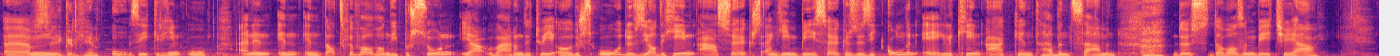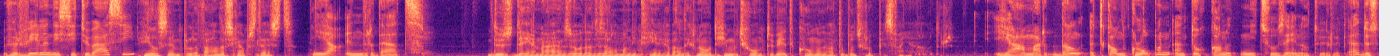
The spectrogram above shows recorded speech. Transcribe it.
Ehm, Zeker geen O. Zeker geen O. En in, in, in dat geval van die persoon ja, waren de twee ouders O, dus die hadden geen A-suikers en geen B-suikers, dus die konden eigenlijk geen A-kind hebben samen. Dus dat was een beetje, ja, vervelend die situatie. Heel simpele vaderschapstest. Ja, inderdaad. Dus DNA en zo, dat is allemaal niet heel geweldig nodig. Je moet gewoon te weten komen wat de bloedgroep is van je ouders. Ja, maar dan, het kan kloppen en toch kan het niet zo zijn natuurlijk. Hè. Dus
